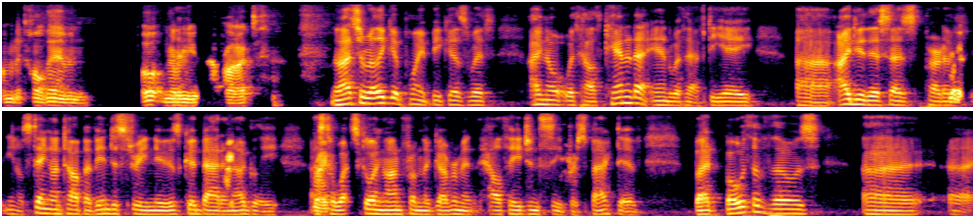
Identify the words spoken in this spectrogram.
I'm going to call them, and oh, I'm never going to use that product. no, that's a really good point because with I know with Health Canada and with FDA, uh, I do this as part of you know staying on top of industry news, good, bad, and ugly, as right. to what's going on from the government health agency perspective. But both of those uh, uh,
